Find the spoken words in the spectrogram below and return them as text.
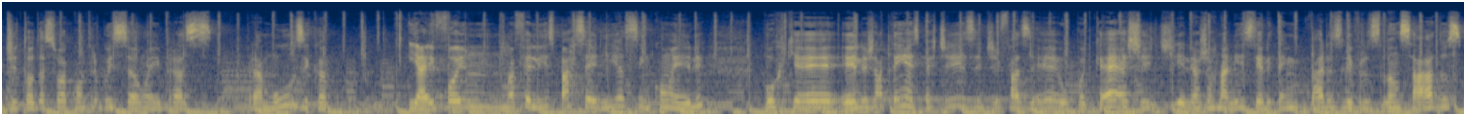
de toda a sua contribuição aí para a música. E aí foi um, uma feliz parceria assim com ele, porque ele já tem a expertise de fazer o podcast, de, ele é jornalista, ele tem vários livros lançados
